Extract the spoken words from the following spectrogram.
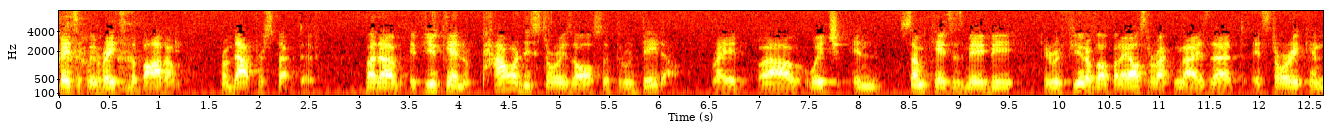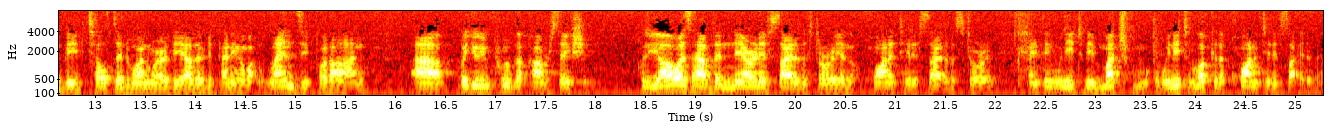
basically race to the bottom from that perspective. But um, if you can power these stories also through data, right, uh, which in some cases may be irrefutable, but I also recognize that a story can be tilted one way or the other depending on what lens you put on, uh, but you improve the conversation. Because you always have the narrative side of the story and the quantitative side of the story. I think we need to be much, we need to look at the quantitative side of it.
